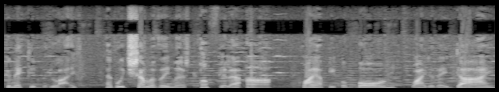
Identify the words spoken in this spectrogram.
Connected with life, of which some of the most popular are why are people born, why do they die,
